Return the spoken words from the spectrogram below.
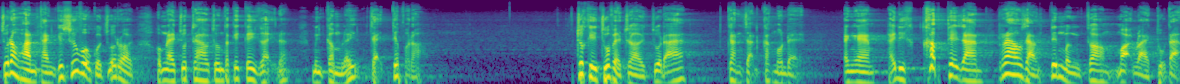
Chúa đã hoàn thành cái sứ vụ của Chúa rồi. Hôm nay Chúa trao cho chúng ta cái cây gậy đó, Mình cầm lấy, chạy tiếp vào đó. Trước khi Chúa về trời, Chúa đã căn dặn các môn đệ, Anh em, hãy đi khắp thế gian Rao giảng tin mừng cho mọi loài thụ tạo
